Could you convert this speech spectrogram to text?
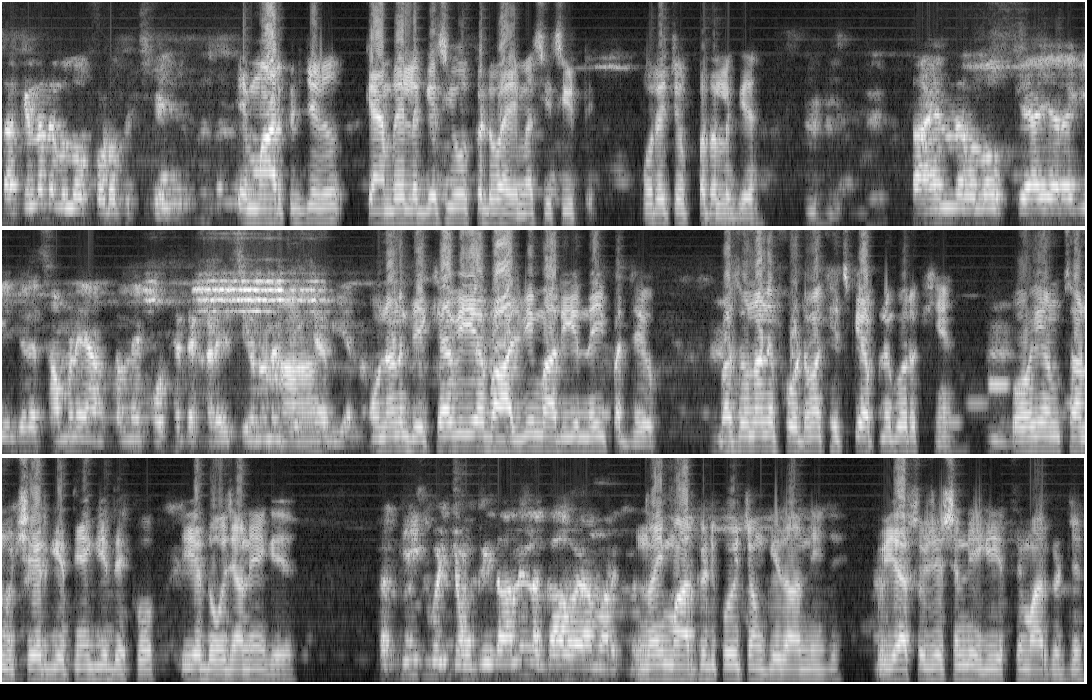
ਤਾਂ ਕਿਹਨਾਂ ਦੇ ਵੱਲੋਂ ਫੋਟੋ ਖਿੱਚ ਗਈ ਹੈ ਇਹ ਮਾਰਕੀਟ 'ਚ ਕੈਮਰੇ ਲੱਗੇ ਸੀ ਉਹ ਕਢਵਾਏ ਮੈਂ ਸੀਸੀਟੀ ਉਹਦੇ 'ਚ ਪਤਾ ਲੱਗਿਆ। ਤਾਂ ਇਹਨਾਂ ਦੇ ਵੱਲੋਂ ਕਿਹਾ ਜਾ ਰਿਹਾ ਕਿ ਜਿਹੜੇ ਸਾਹਮਣੇ ਅੰਕਲ ਨੇ ਕੋਠੇ ਤੇ ਖੜੇ ਸੀ ਉਹਨਾਂ ਨੇ ਦੇਖਿਆ ਵੀ ਇਹਨਾਂ ਉਹਨਾਂ ਨੇ ਦੇਖਿਆ ਵੀ ਇਹ ਆਵਾਜ਼ ਵੀ ਮਾਰੀ ਹੈ ਨਹੀਂ ਭੱਜੇ ਉਹ ਬਸ ਉਹਨਾਂ ਨੇ ਫੋਟੋਆਂ ਖਿੱਚ ਕੇ ਆਪਣੇ ਕੋਲ ਰੱਖੀਆਂ। ਉਹੀ ਹੁਣ ਸਾਨੂੰ ਸ਼ੇਅਰ ਕੀਤੀਆਂ ਕਿ ਇਹ ਦੇਖੋ ਕਿ ਇਹ ਦੋ ਜਾਣੇ ਹੈਗੇ ਆ। ਕੀ ਕੋਈ ਚੌਂਕੀਦਾਰ ਨਹੀਂ ਲੱਗਾ ਹੋਇਆ ਮਾਰਕੀਟ ਨਹੀਂ ਮਾਰਕੀਟ ਕੋਈ ਚੌਂਕੀਦਾਰ ਨਹੀਂ ਜੀ। ਕੋਈ ਐਸੋਸੀਏਸ਼ਨ ਨਹੀਂ ਹੈਗੀ ਇੱਥੇ ਮਾਰਕੀਟ 'ਚ।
